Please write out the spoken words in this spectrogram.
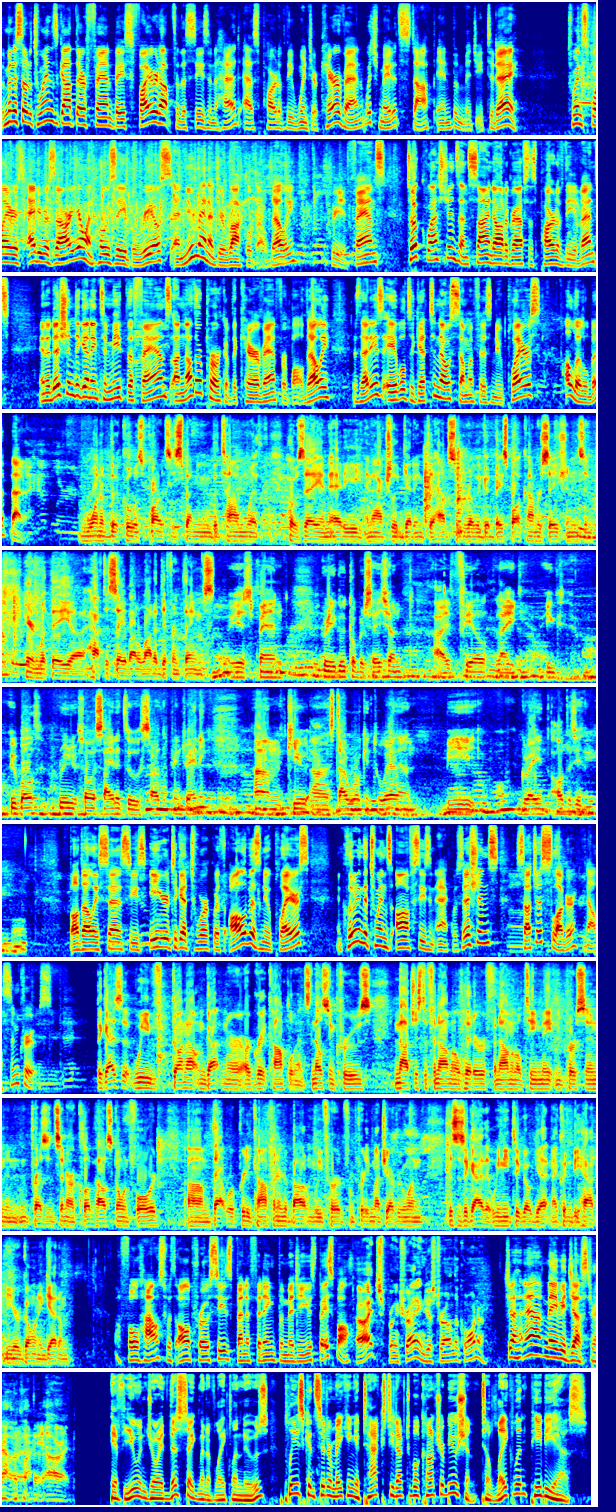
The Minnesota Twins got their fan base fired up for the season ahead as part of the Winter Caravan, which made its stop in Bemidji today. Twins players Eddie Rosario and Jose Berrios and new manager Rocco Baldelli greeted fans, took questions and signed autographs as part of the event. In addition to getting to meet the fans, another perk of the caravan for Baldelli is that he's able to get to know some of his new players a little bit better. One of the coolest parts is spending the time with Jose and Eddie and actually getting to have some really good baseball conversations and hearing what they uh, have to say about a lot of different things. We spent really good conversation. I feel like we, we both really so excited to start the spring training, um, keep, uh, start working together and be great all the season. Baldelli says he's eager to get to work with all of his new players, including the Twins' off-season acquisitions, such as slugger Nelson Cruz. The guys that we've gone out and gotten are, are, great complements. Nelson Cruz, not just a phenomenal hitter, phenomenal teammate in person and presence in our clubhouse going forward. Um, that we're pretty confident about, and we've heard from pretty much everyone. This is a guy that we need to go get, and I couldn't be happier going to get him. A full house with all proceeds benefiting Bemidji Youth Baseball. All right, spring training just around the corner. Just, eh, maybe just around the corner. All right. If you enjoyed this segment of Lakeland News, please consider making a tax-deductible contribution to Lakeland PBS.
